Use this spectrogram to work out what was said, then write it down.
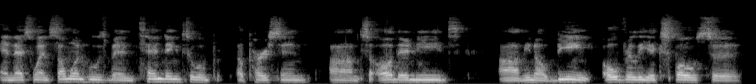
and that's when someone who's been tending to a, a person um, to all their needs, um, you know, being overly exposed to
